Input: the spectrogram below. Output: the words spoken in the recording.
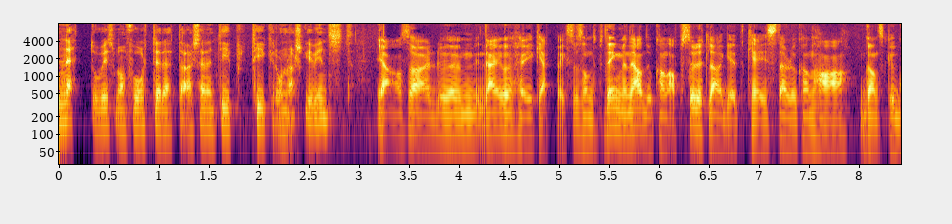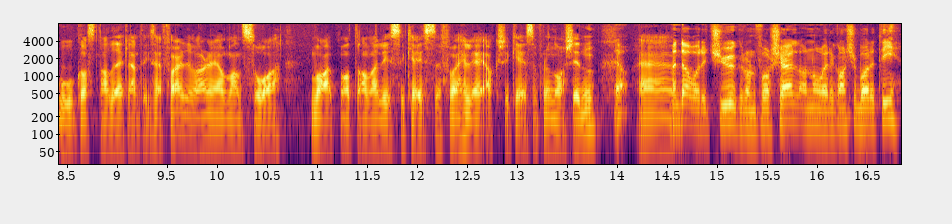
netto, hvis man får til dette, så er det en 10, 10 kroners gevinst. Ja, så er du, Det er jo høy capex og sånne ting, men ja, du kan absolutt lage et case der du kan ha ganske gode kostnader i Atlantic Sapphire. Det var det man så var på en måte analysecaset for, eller aksjecaset for noen år siden. Ja. Eh, men da var det 20 kroner forskjell, og nå er det kanskje bare 10?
